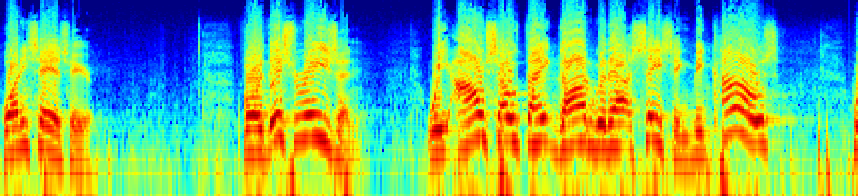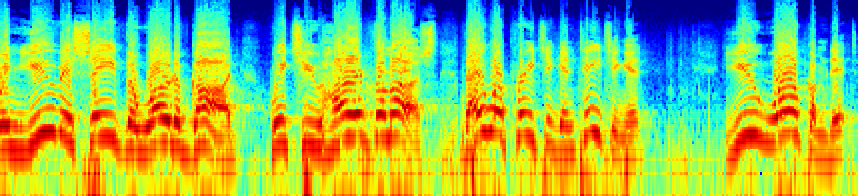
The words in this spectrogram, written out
what he says here. For this reason, we also thank God without ceasing, because when you received the Word of God, which you heard from us, they were preaching and teaching it, you welcomed it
